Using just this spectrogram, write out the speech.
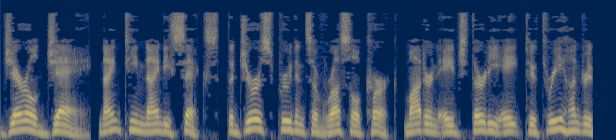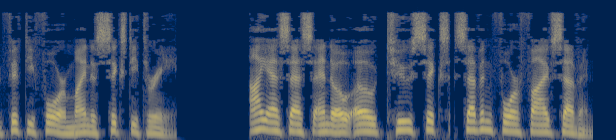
Gerald J., 1996, The Jurisprudence of Russell Kirk, Modern Age 38–354–63. ISSN 0026-7457.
